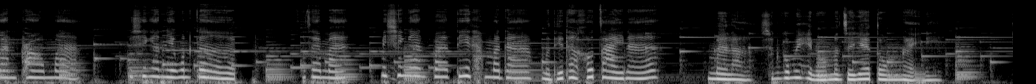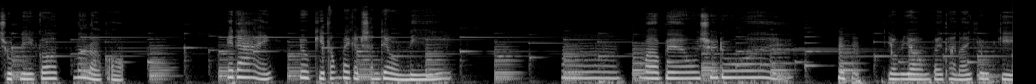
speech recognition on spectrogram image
งานพรอมอะไม่ใช่งานเลี้ยงวันเกิด เข้าใจไหมไม่ใช่งานปาร์ตี้ธรรมดาเหมือนที่เธอเข้าใจนะ ทำไมล่ะ ฉันก็ไม่เห็นว่ามันจะแย่ตรงไหนนี่ ชุดนี้ก็น่ารักออก ไม่ได้ ยูกิต้องไปกับฉันเดี๋ยวนี้ อืม มาเบลช่วยด้วย ยอมยอมๆไปฐานะยูกิ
